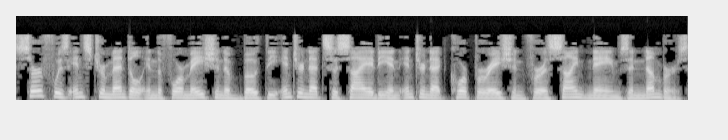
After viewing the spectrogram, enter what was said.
Cerf was instrumental in the formation of both the Internet Society and Internet Corporation for Assigned Names and Numbers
